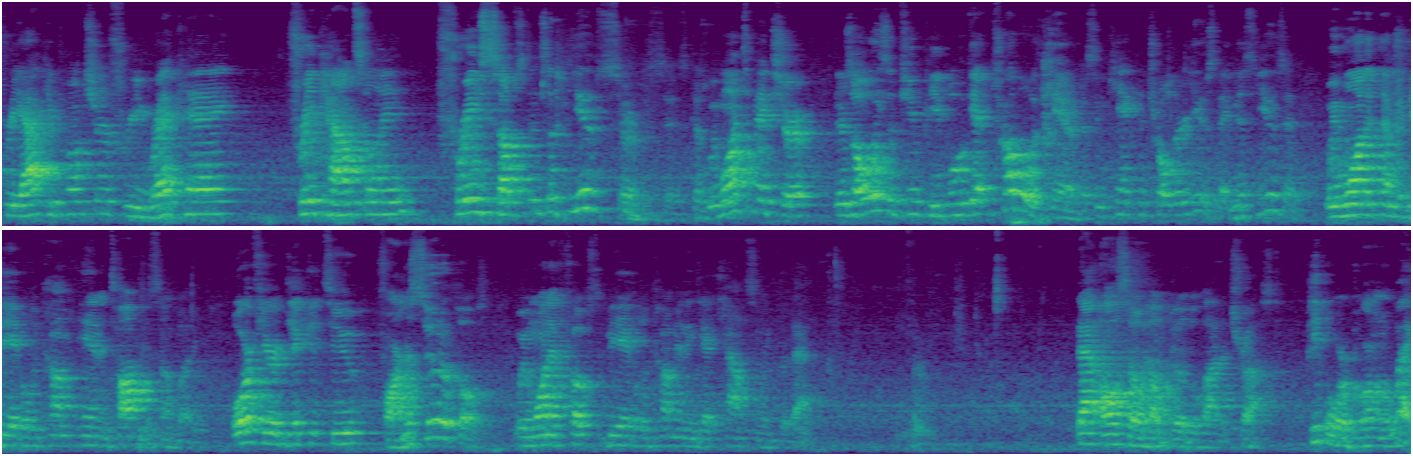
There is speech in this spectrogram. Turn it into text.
free acupuncture, free Reiki, free counseling, free substance abuse services. Because we want to make sure there's always a few people who get in trouble with cannabis and can't control their use. They misuse it. We wanted them to be able to come in and talk to somebody. Or if you're addicted to pharmaceuticals, we wanted folks to be able to come in and get counseling for that. That also helped build a lot of trust. People were blown away.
